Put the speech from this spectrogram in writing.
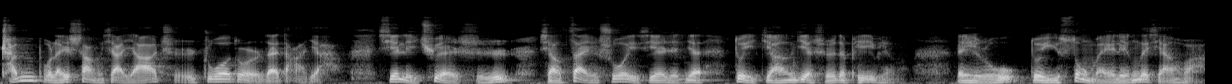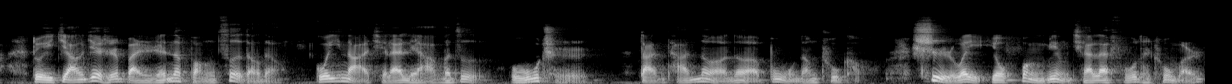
陈布雷上下牙齿捉对在打架，心里确实想再说一些人家对蒋介石的批评。例如，对于宋美龄的闲话，对蒋介石本人的讽刺等等，归纳起来两个字：无耻。但他讷讷不能出口，侍卫又奉命前来扶他出门，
